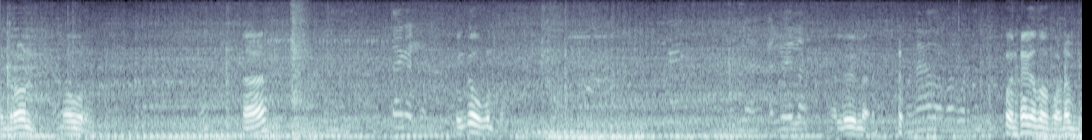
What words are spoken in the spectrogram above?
ಒಂದು ರೌಂಡ್ ಅವರು ಹಾಂ? ಹಿಂಗೆ ಹೋಗುಂತ ಅಲ್ಲೂ ಇಲ್ಲ. ಮನ್ಯಾಗ ಅದಾವ ಕೊಡಂಬಿ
